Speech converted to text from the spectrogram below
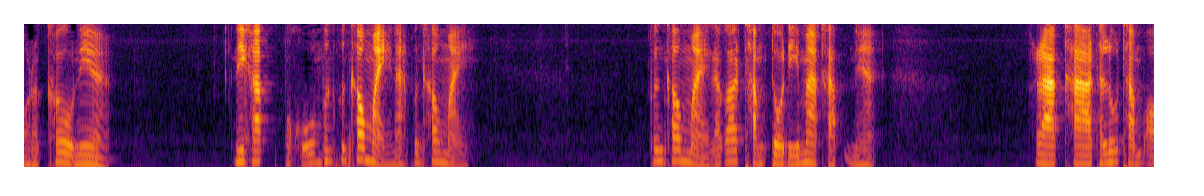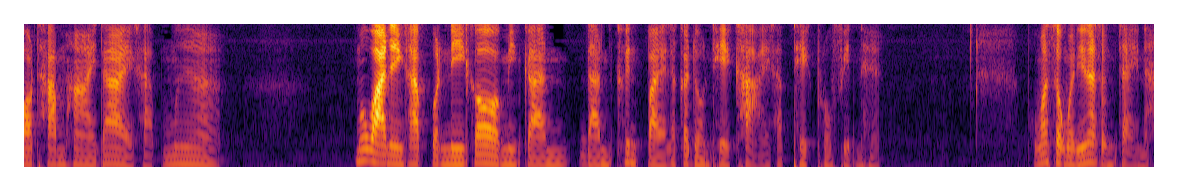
Oracle เนี่ย นี่ครับโอ้โหเพิ่งเพิ่งเข้าใหม่นะ เพิ่งเข้าใหม่ เพิ่งเข้าใหม่แล้วก็ทำตัวดีมากครับเนี่ย ราคาทะลุทำ all time high ได้ครับเมื่อ เมื่อวานเองครับ วันนี้ก็มีการดันขึ้นไปแล้วก็โดนเทขายครับ take profit นะฮะ ผมว่าทรงแบบนี้น่าสนใจนะ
